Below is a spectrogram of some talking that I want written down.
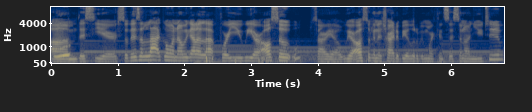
um, this year. So there's a lot going on. We got a lot for you. We are also, ooh, sorry, y'all. We are also going to try to be a little bit more consistent on YouTube.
